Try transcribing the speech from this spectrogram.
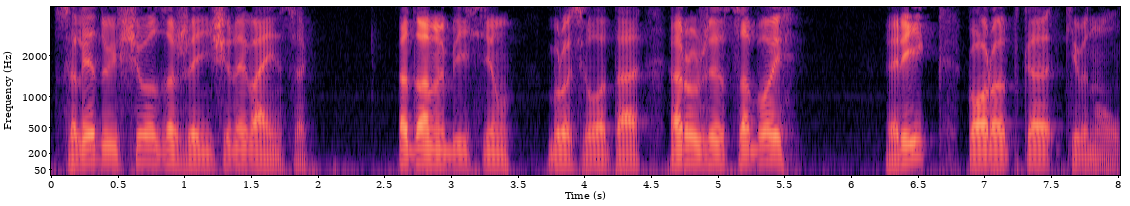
следующего за женщиной Вайнса. «Потом объясню», — бросила та. «Оружие с собой?» Рик коротко кивнул.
